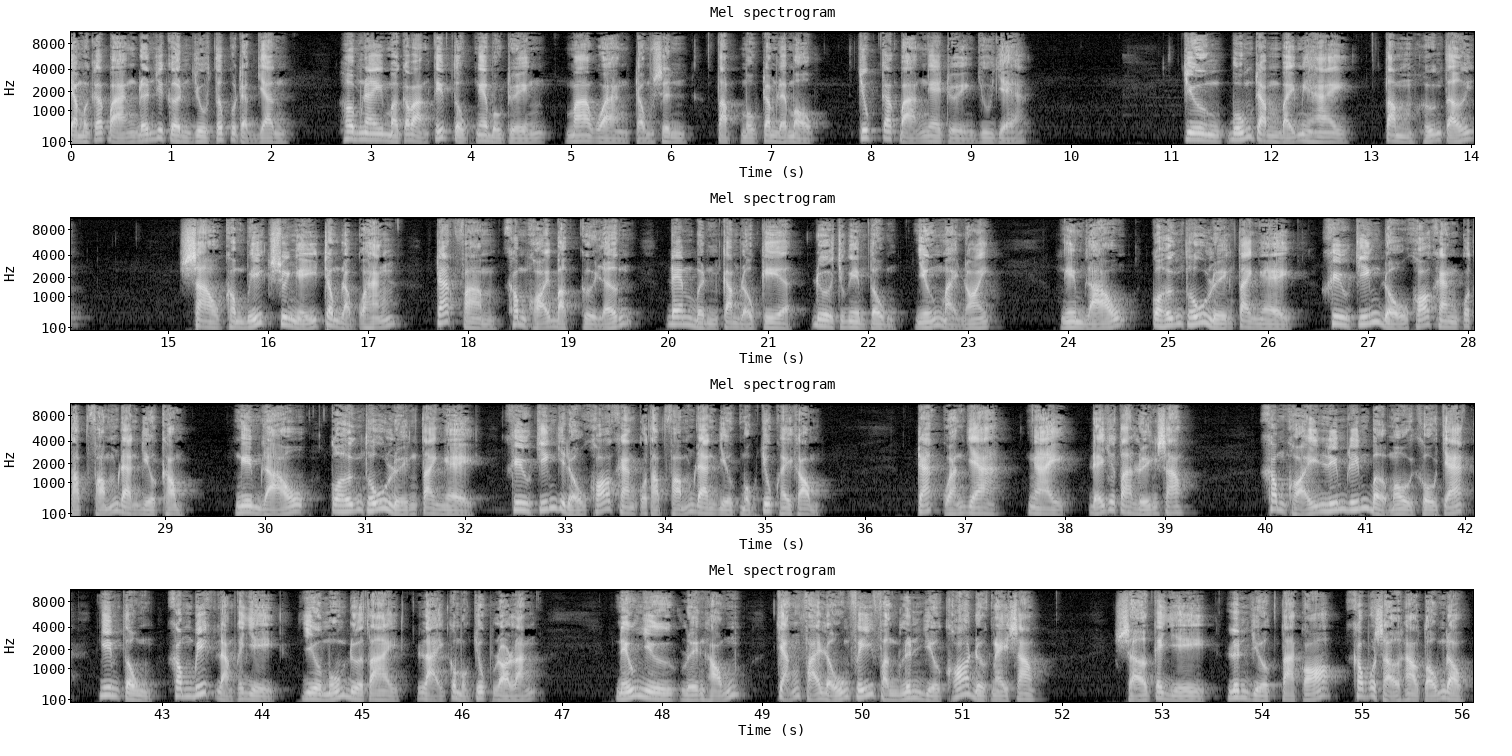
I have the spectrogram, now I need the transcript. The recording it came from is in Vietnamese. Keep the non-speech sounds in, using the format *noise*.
Chào mừng các bạn đến với kênh youtube của Trần Dân. Hôm nay mời các bạn tiếp tục nghe bộ truyện Ma Hoàng Trọng Sinh tập 101. Chúc các bạn nghe truyện vui vẻ. Chương 472 Tâm hướng tới Sao không biết suy nghĩ trong lòng của hắn, Trác Phàm không khỏi bật cười lớn, đem bình cam lộ kia đưa cho Nghiêm Tùng, nhướng mày nói. Nghiêm lão, có hứng thú luyện tay nghề, khiêu chiến độ khó khăn của thập phẩm đang dược không? Nghiêm lão, có hứng thú luyện tay nghề, khiêu chiến với độ khó khăn của thập phẩm đang dược một chút hay không? Trác quản gia, ngài để cho ta luyện sao? Không khỏi liếm liếm bờ môi khô chát, Nghiêm Tùng không biết làm cái gì, vừa muốn đưa tay lại có một chút lo lắng. Nếu như luyện hỏng, chẳng phải là uổng phí phần linh dược khó được này sao? Sợ cái gì, linh dược ta có, không có sợ hao tổn đâu.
